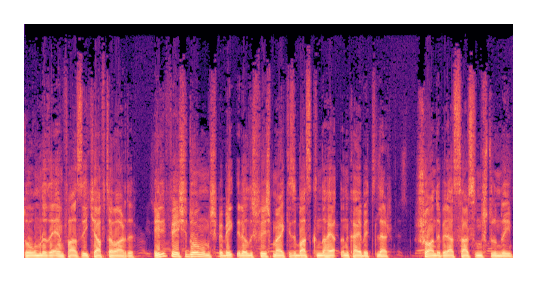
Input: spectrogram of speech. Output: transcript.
Doğumuna da en fazla iki hafta vardı. Elif ve eşi doğmamış bebekleri alışveriş merkezi baskında hayatlarını kaybettiler. Şu anda biraz sarsılmış durumdayım.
